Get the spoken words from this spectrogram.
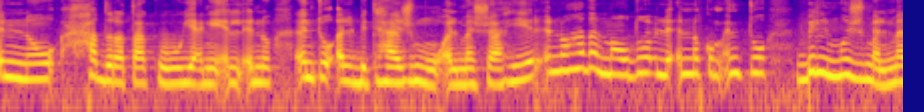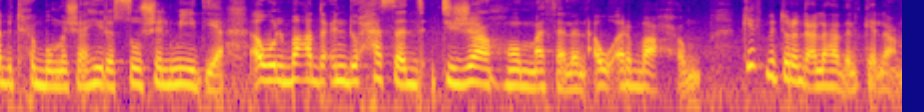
إنه حضرتك ويعني إنه أنتم اللي بتهاجموا المشاهير إنه هذا الموضوع لأنكم أنتم بالمجمل ما بتحبوا مشاهير ال social media أو البعض عنده حسد تجاههم مثلا أو أرباحهم. كيف بترد على هذا الكلام؟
